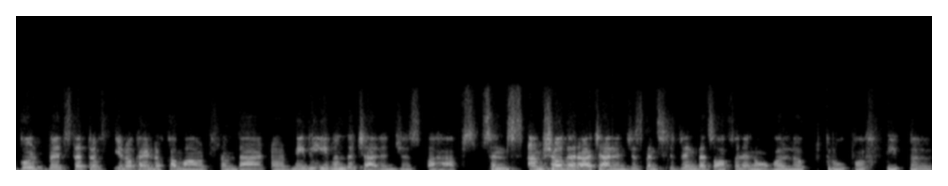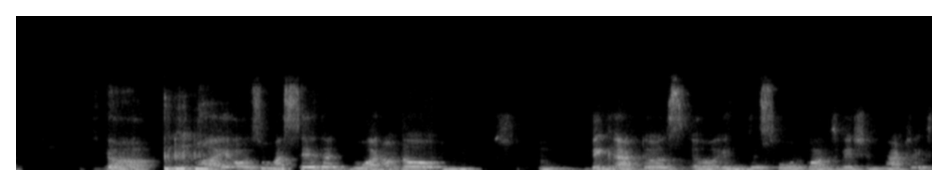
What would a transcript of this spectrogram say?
good bits that have you know kind of come out from that? Or maybe even the challenges perhaps since i'm sure there are challenges considering that's often an overlooked group of people. Yeah, I also must say that one of the um, big actors uh, in this whole conservation matrix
